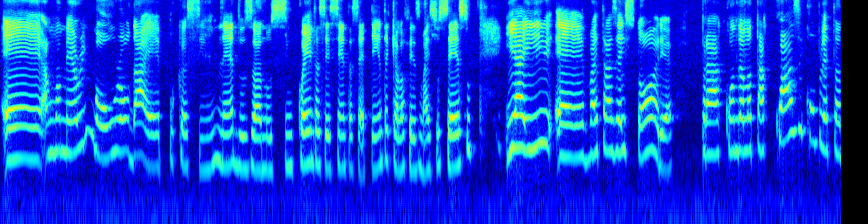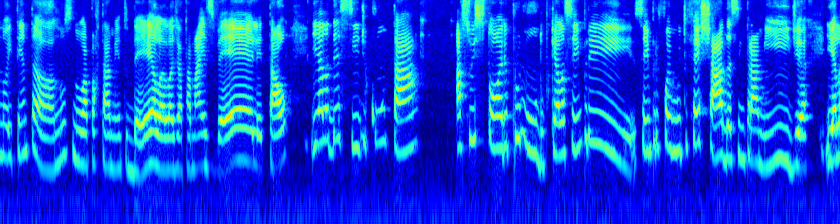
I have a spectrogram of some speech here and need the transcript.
é, uma Mary Monroe da época, assim, né? Dos anos 50, 60, 70, que ela fez mais sucesso. E aí é, vai trazer a história pra quando ela tá quase completando 80 anos no apartamento dela, ela já tá mais velha e tal. E ela decide contar a sua história pro mundo, porque ela sempre sempre foi muito fechada assim pra mídia, e ela,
